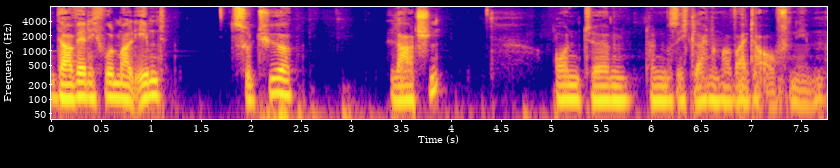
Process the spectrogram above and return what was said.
Da werde ich wohl mal eben zur Tür latschen. Und ähm, dann muss ich gleich nochmal weiter aufnehmen.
